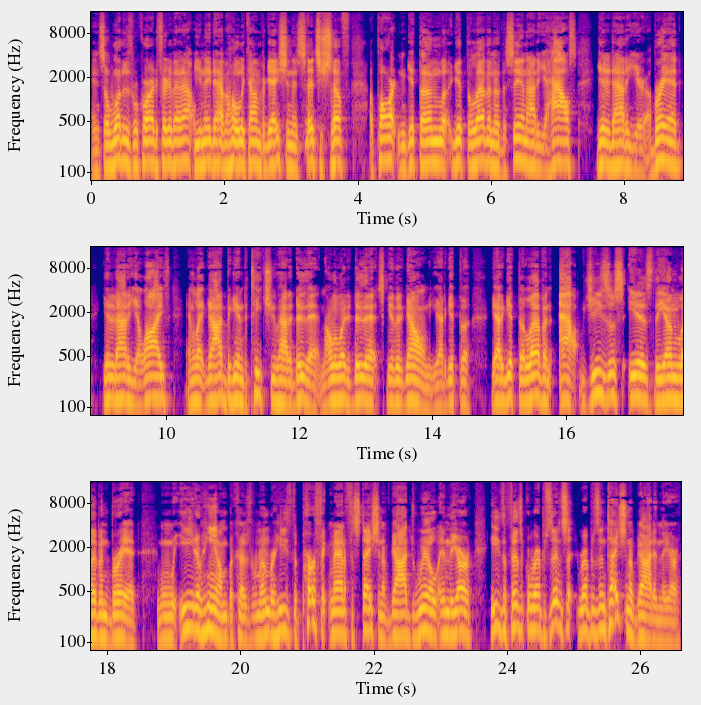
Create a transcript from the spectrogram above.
And so what is required to figure that out? You need to have a holy convocation and set yourself apart and get the, get the leaven or the sin out of your house, get it out of your bread, get it out of your life and let God begin to teach you how to do that. And the only way to do that is get it gone. You got to get the, you got to get the leaven out. Jesus is the unleavened bread. When we eat of him, because remember, he's the perfect manifestation of God's will in the earth. He's the physical represent- representation of God in the earth.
